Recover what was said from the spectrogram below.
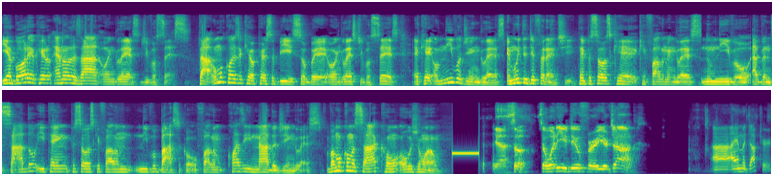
E agora eu quero analisar o inglês de vocês. Tá, uma coisa que eu percebi sobre o inglês de vocês é que o nível de inglês é muito diferente. Tem pessoas que, que falam inglês num nível avançado e tem pessoas que falam nível básico ou falam quase nada de inglês. Vamos começar com o João. Yeah, so, so what do you do for your job? Uh, I am a doctor.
